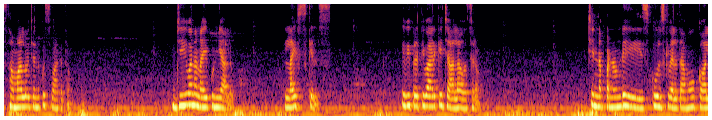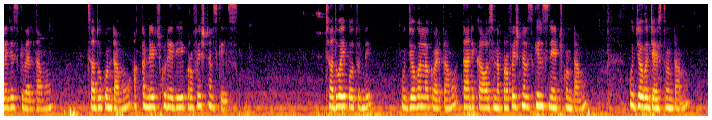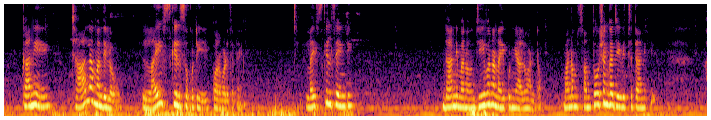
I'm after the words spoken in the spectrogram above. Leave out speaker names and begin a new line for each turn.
సమాలోచనకు స్వాగతం. జీవన నైపుణ్యాలు లైఫ్ స్కిల్స్ ఇవి ప్రతి వారికి చాలా అవసరం. చిన్నప్పటి నుండి స్కూల్స్కి వెళ్తాము కాలేజెస్కి వెళ్తాము చదువుకుంటాము. అక్కడ నేర్చుకునేది ప్రొఫెషనల్ స్కిల్స్. చదువు అయిపోతుంది ఉద్యోగంలోకి పెడతాము దానికి కావాల్సిన ప్రొఫెషనల్ స్కిల్స్ నేర్చుకుంటాము ఉద్యోగం చేస్తుంటాము. కానీ చాలామందిలో లైఫ్ స్కిల్స్ ఒకటి కొరబడుతున్నాయి. లైఫ్ స్కిల్స్ ఏంటి? దాన్ని మనం జీవన నైపుణ్యాలు అంటాం. మనం సంతోషంగా జీవించటానికి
